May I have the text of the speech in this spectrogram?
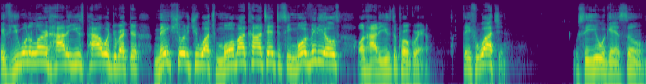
if you want to learn how to use Power Director, make sure that you watch more of my content to see more videos on how to use the program. Thanks for watching. We'll see you again soon.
